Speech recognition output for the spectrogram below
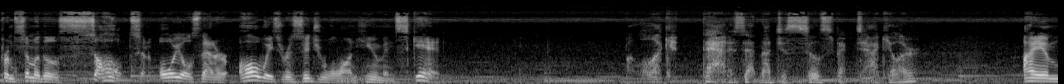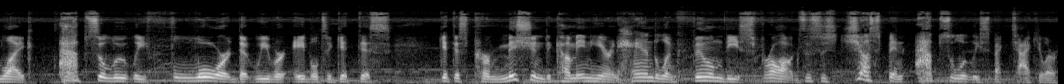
from some of those salts and oils that are always residual on human skin. But look at that. Is that not just so spectacular? I am like absolutely floored that we were able to get this get this permission to come in here and handle and film these frogs. This has just been absolutely spectacular.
